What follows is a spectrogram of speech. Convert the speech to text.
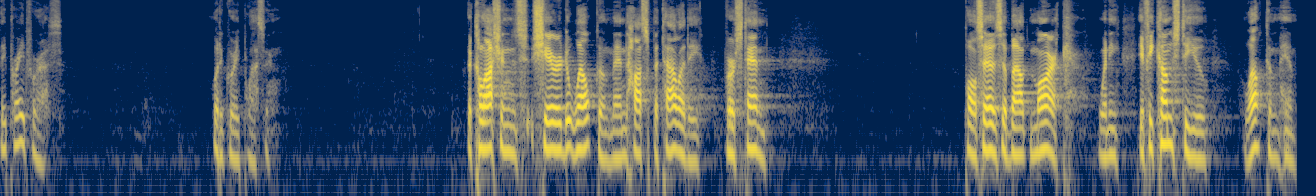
They prayed for us. What a great blessing. The Colossians shared welcome and hospitality. Verse 10. Paul says about Mark, when he, if he comes to you, welcome him.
